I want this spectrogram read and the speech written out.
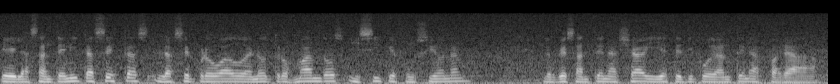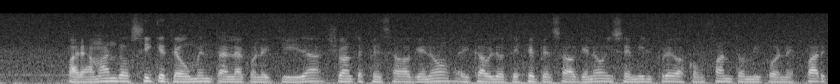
Las antenitas estas las he probado en otros mandos y sí que funcionan. Lo que es antena ya y este tipo de antenas para, para mandos sí que te aumentan la conectividad. Yo antes pensaba que no, el cable OTG pensaba que no, hice mil pruebas con Phantom y con Spark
